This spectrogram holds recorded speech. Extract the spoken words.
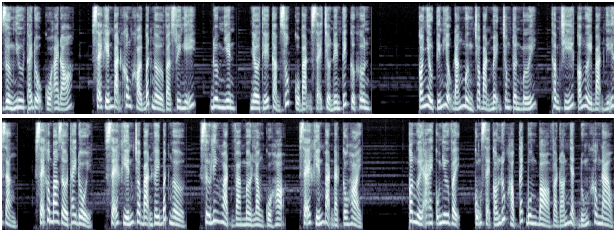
dường như thái độ của ai đó sẽ khiến bạn không khỏi bất ngờ và suy nghĩ. Đương nhiên, nhờ thế cảm xúc của bạn sẽ trở nên tích cực hơn. Có nhiều tín hiệu đáng mừng cho bản mệnh trong tuần mới, thậm chí có người bạn nghĩ rằng sẽ không bao giờ thay đổi, sẽ khiến cho bạn gây bất ngờ. Sự linh hoạt và mở lòng của họ sẽ khiến bạn đặt câu hỏi. Con người ai cũng như vậy, cũng sẽ có lúc học cách buông bỏ và đón nhận đúng không nào?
